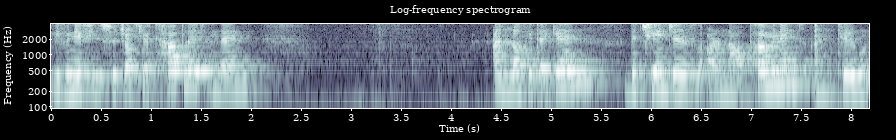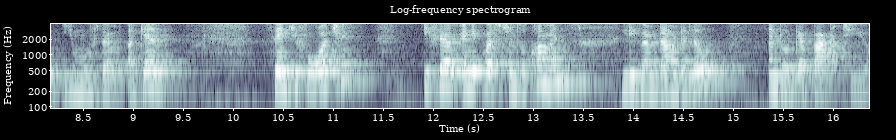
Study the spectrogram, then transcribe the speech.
even if you switch off your tablet and then unlock it again, the changes are now permanent until you move them again. Thank you for watching. If you have any questions or comments, leave them down below and we'll get back to you.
